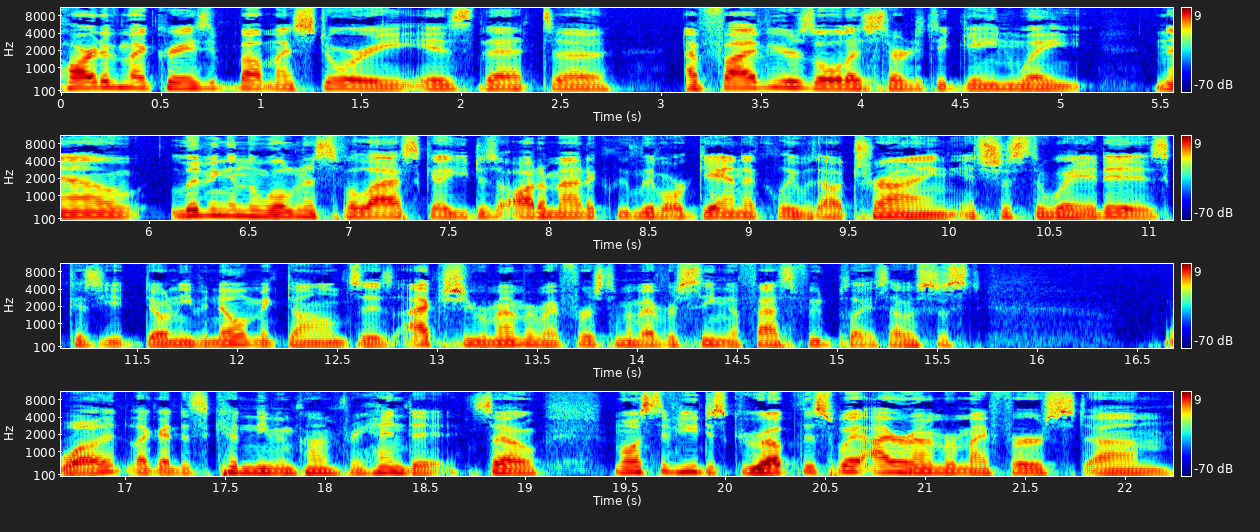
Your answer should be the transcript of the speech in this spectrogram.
part of my crazy about my story is that uh, at five years old, I started to gain weight. Now, living in the wilderness of Alaska, you just automatically live organically without trying. It's just the way it is because you don't even know what McDonald's is. I actually remember my first time I've ever seeing a fast food place. I was just, what? Like, I just couldn't even comprehend it. So, most of you just grew up this way. I remember my first. Um,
